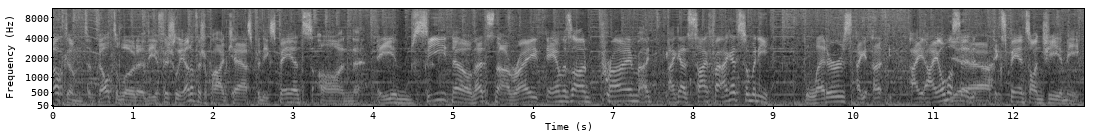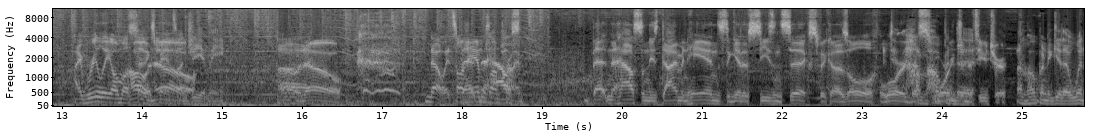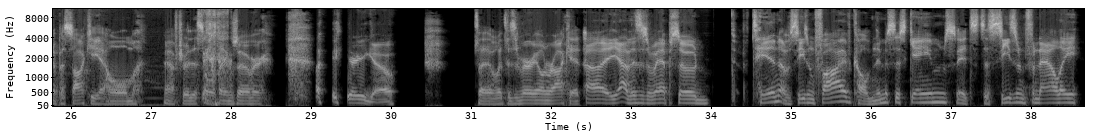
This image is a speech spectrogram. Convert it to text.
Welcome to Beltalowda, the officially unofficial podcast for The Expanse on AMC. No, that's not right. Amazon Prime. I, I got sci-fi. I got so many letters. I I, I almost Yeah. said Expanse on GME. I really almost said Oh, Expanse oh, uh, no. on GME. Oh no! No, it's on Bet Amazon. Prime. Betting the house on these diamond hands to get a season six because oh lord, I'm that's hoping mortgage in to- the future. I'm hoping to get a Winnipesaukee at home after this whole thing's over. Here you go. So with his very own rocket. Uh, yeah, this is episode ten of season five called Nemesis Games. It's the season finale.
